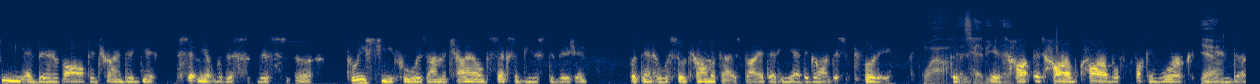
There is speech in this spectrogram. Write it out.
he had been involved in trying to get set me up with this this uh, police chief who was on the child sex abuse division, but then who was so traumatized by it that he had to go on disability wow that's heavy it's, hor- it's horrible, horrible fucking work. Yeah. And uh,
